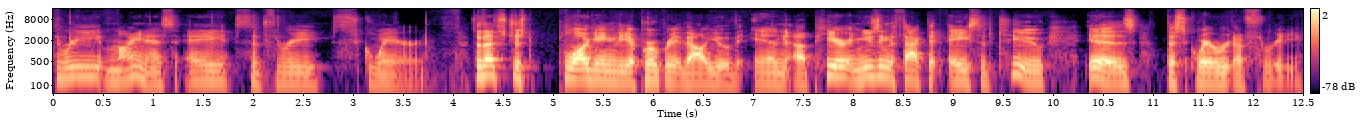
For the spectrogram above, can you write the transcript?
3 minus a sub 3 squared. So that's just plugging the appropriate value of n up here and using the fact that a sub 2 is the square root of 3.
